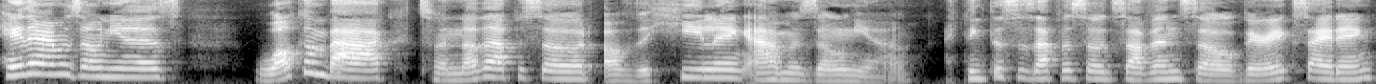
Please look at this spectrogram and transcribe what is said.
Hey there, Amazonias! Welcome back to another episode of the Healing Amazonia. I think this is episode seven, so very exciting.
